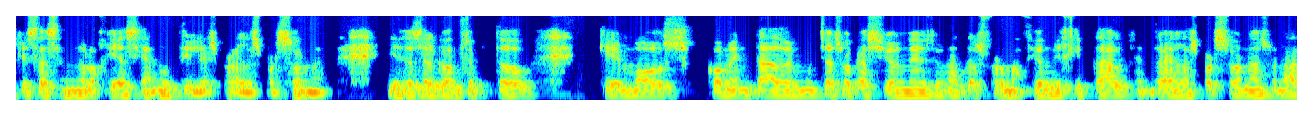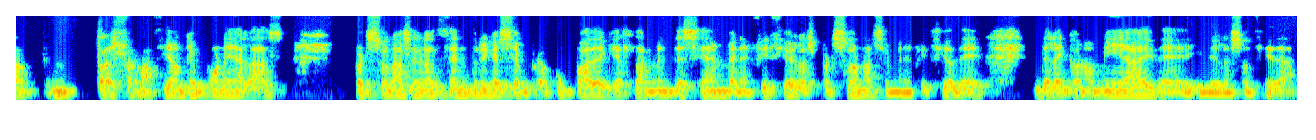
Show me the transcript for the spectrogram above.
que esas tecnologías sean útiles para las personas. Y ese es el concepto que hemos comentado en muchas ocasiones de una transformación digital centrada en las personas, una transformación que pone a las personas en el centro y que se preocupa de que realmente sea en beneficio de las personas, en beneficio de, de la economía y de, y de la sociedad.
